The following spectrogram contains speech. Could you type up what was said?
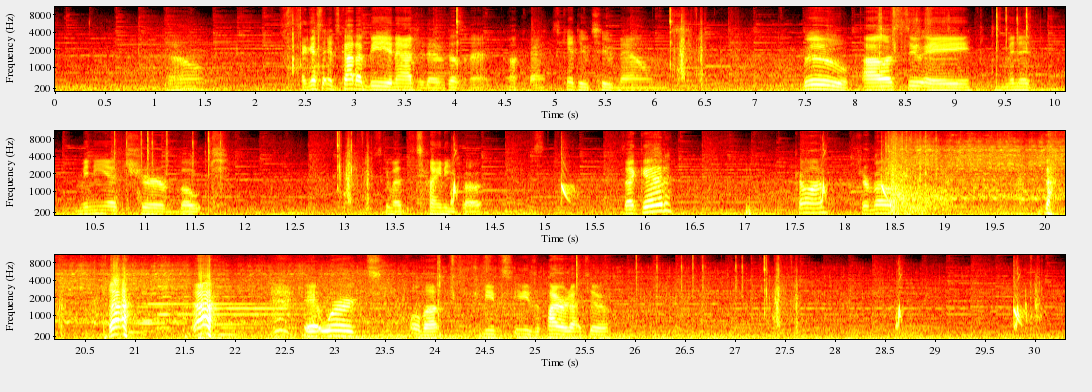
No. I guess it's gotta be an adjective, doesn't it? Okay. Just can't do two nouns. Boo! Uh, let's do a mini miniature boat. Let's give him a tiny boat. Is that good? Come on, Turbo. it worked. Hold up. He needs he needs a pirate hat too.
